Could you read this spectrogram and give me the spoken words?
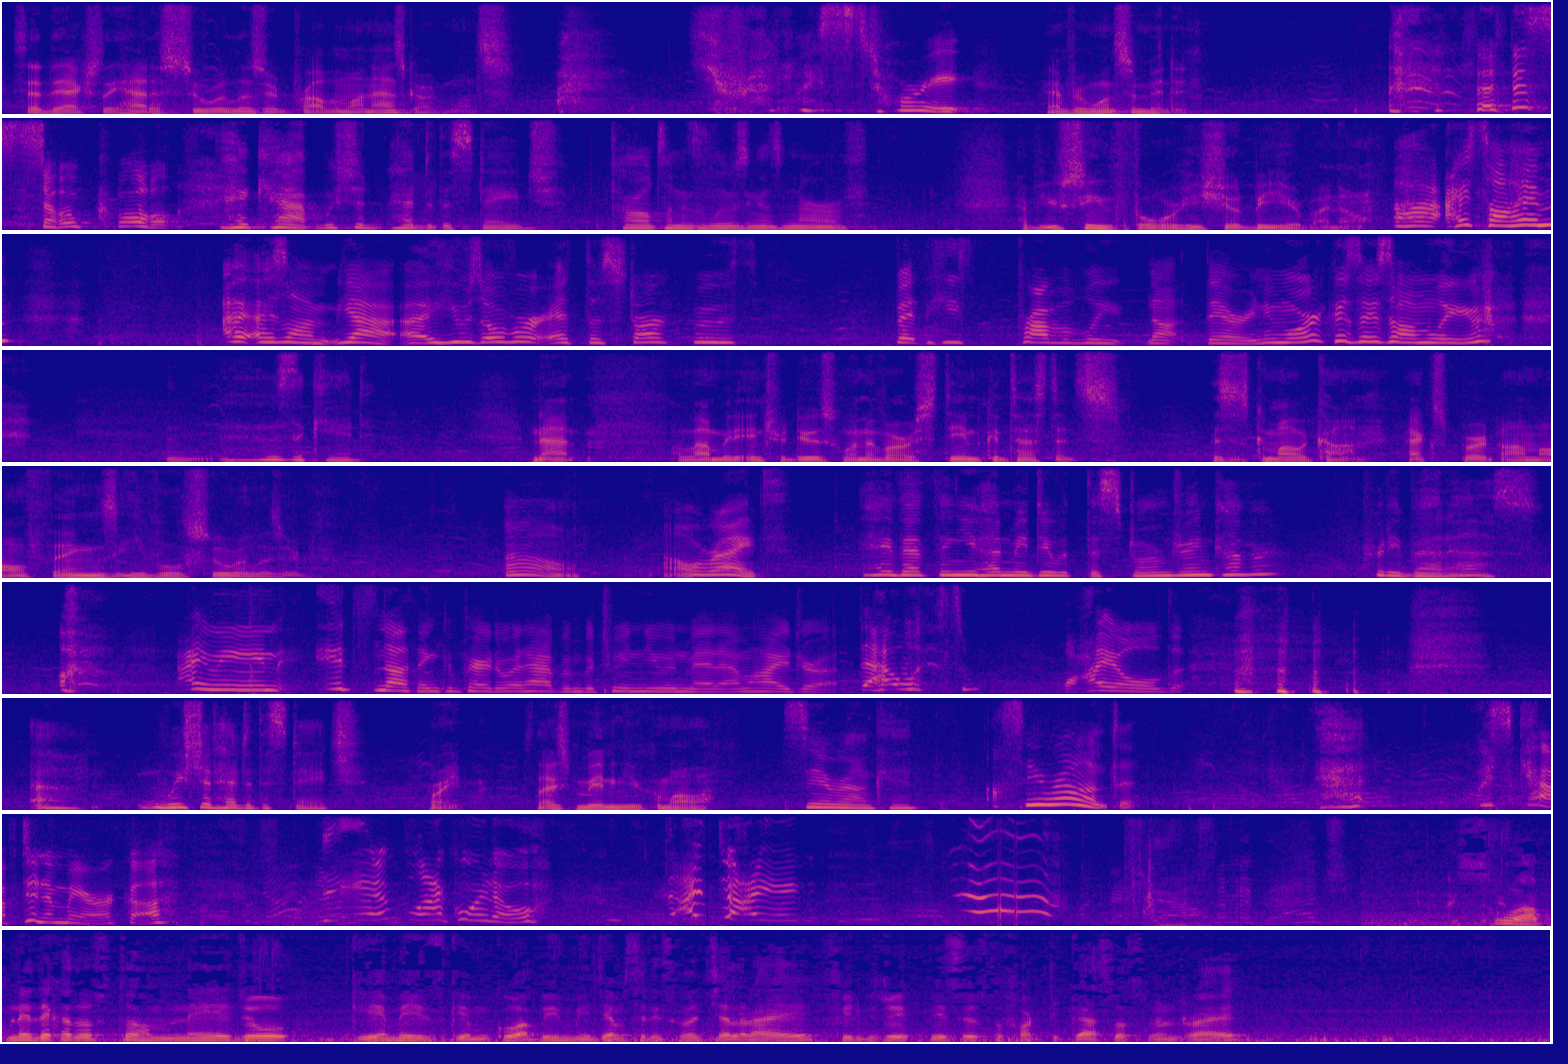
Said they actually had a sewer lizard problem on Asgard once. You read my story. Everyone submitted. That is so cool. Hey, Cap, we should head to the stage. Tarleton is losing his nerve. Have you seen Thor? He should be here by now. Uh, I saw him. I, I saw him, yeah. Uh, he was over at the Stark booth, but he's probably not there anymore because I saw him leave. Who's the kid? Nat, allow me to introduce one of our esteemed contestants. This is Kamala Khan, expert on all things evil sewer lizard. Oh, all right. Hey, that thing you had me do with the storm drain cover? Pretty badass. I mean, it's nothing compared to what happened between you and Madame Hydra. That was wild. Uh, we should head to the stage. Right. It's nice meeting you, Kamala. See you around, kid. I'll see you around. That was Captain America. And Black Widow. I'm dying. तो आपने देखा दोस्तों हमने जो game है इस game को अभी मीडियम सीरीज़ के साथ चल रहा है फिर भी जो एपीएस है दोस्तों फोर्टी के आसपास मिल रहा है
